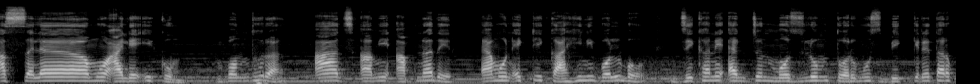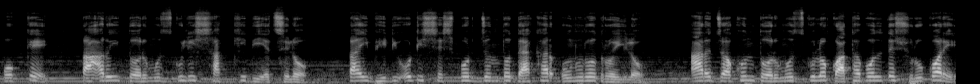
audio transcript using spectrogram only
আসসালামু আলাইকুম। বন্ধুরা, আজ আমি আপনাদের এমন একটি কাহিনী বলব যেখানে একজন মজলুম তরমুজ বিক্রেতার পক্ষে তার ওই তরমুজগুলি সাক্ষী দিয়েছিল। তাই ভিডিওটি শেষ পর্যন্ত দেখার অনুরোধ রইল। আর যখন তরমুজগুলো কথা বলতে শুরু করে,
